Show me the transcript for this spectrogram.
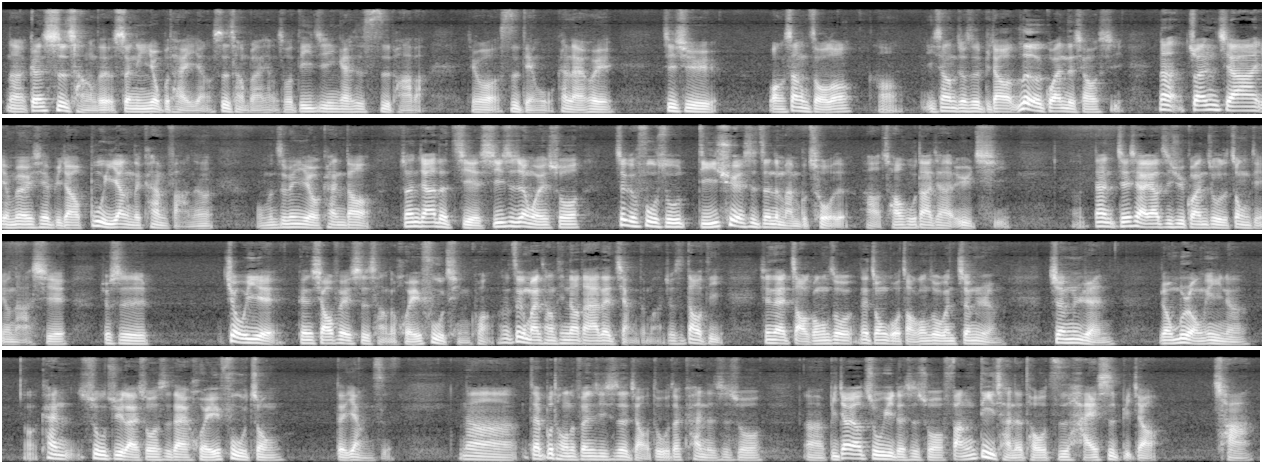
那跟市场的声音又不太一样，市场本来想说第一季应该是四趴吧，结果四点五，看来会继续往上走喽。好，以上就是比较乐观的消息。那专家有没有一些比较不一样的看法呢？我们这边也有看到专家的解析是认为说，这个复苏的确是真的蛮不错的，好，超乎大家的预期。但接下来要继续关注的重点有哪些？就是就业跟消费市场的回复情况。那这个蛮常听到大家在讲的嘛，就是到底现在找工作，在中国找工作跟真人，真人容不容易呢？哦，看数据来说是在回复中。的样子，那在不同的分析师的角度，在看的是说，呃，比较要注意的是说，房地产的投资还是比较差，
